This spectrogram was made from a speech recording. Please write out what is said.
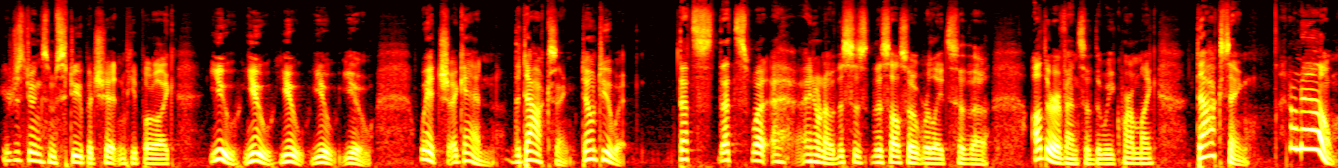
you're just doing some stupid shit, and people are like, you, you, you, you, you. Which again, the doxing, don't do it. That's that's what I don't know. This is this also relates to the other events of the week where I'm like, doxing. I don't know.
